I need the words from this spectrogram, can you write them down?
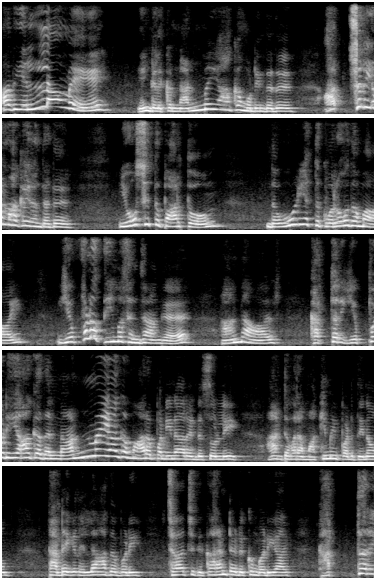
அது எல்லாமே எங்களுக்கு நன்மையாக முடிந்தது ஆச்சரியமாக இருந்தது. யோசித்து பார்த்தோம் இந்த ஊழியத்துக்கு விரோதமாய் எவ்வளோ தீமை செஞ்சாங்க ஆனால் கத்தர் எப்படியாக அதை நன்மையாக மாற பண்ணினார் என்று சொல்லி ஆண்டவரை மகிமைப்படுத்தினோம். தடைகள் இல்லாதபடி சர்ச்சுக்கு கரண்ட் எடுக்கும்படியாய் கத்தரை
